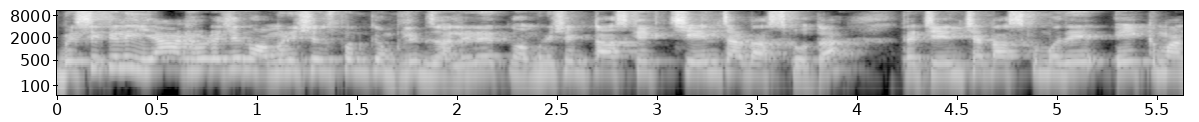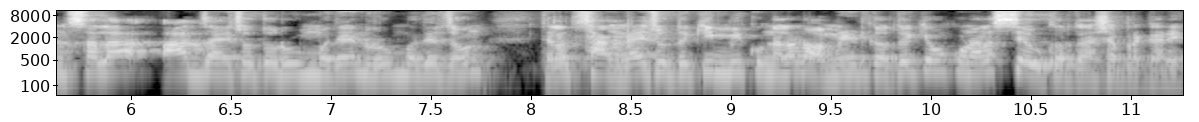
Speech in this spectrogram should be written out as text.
बेसिकली या आठवड्याचे नॉमिनेशन पण कंप्लीट झालेले आहेत. नॉमिनेशन टास्क एक चेनचा टास्क होता. त्या चेनच्या टास्कमध्ये एक माणसाला आज जायचं होतं रूममध्ये आणि रूममध्ये जाऊन त्याला सांगायचं होतं की मी कुणाला नॉमिनेट करतोय किंवा कुणाला सेव्ह करतोय अशा प्रकारे.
